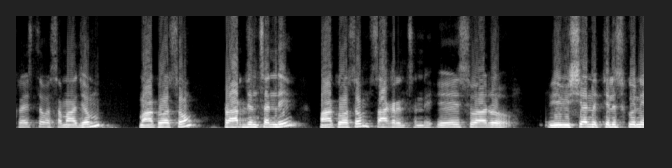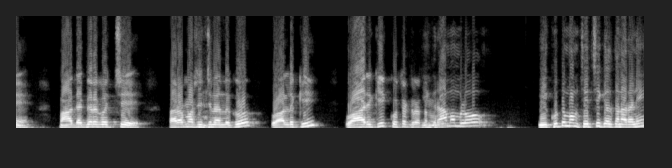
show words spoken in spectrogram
క్రైస్తవ సమాజం మా కోసం ప్రార్థించండి మా కోసం సహకరించండి. యేసు వారు ఈ విషయాన్ని తెలుసుకుని మా దగ్గరకు వచ్చి పరామర్శించినందుకు వాళ్ళకి వారికి కృతజ్ఞత గ్రామంలో ఈ కుటుంబం చర్చికి వెళ్తున్నారని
